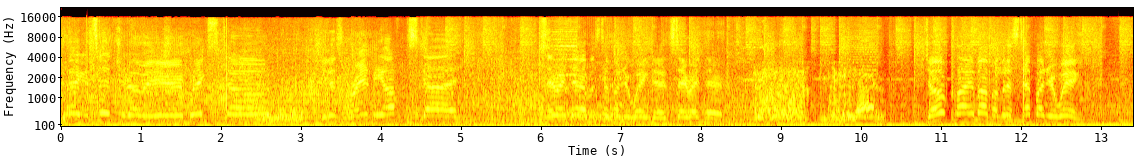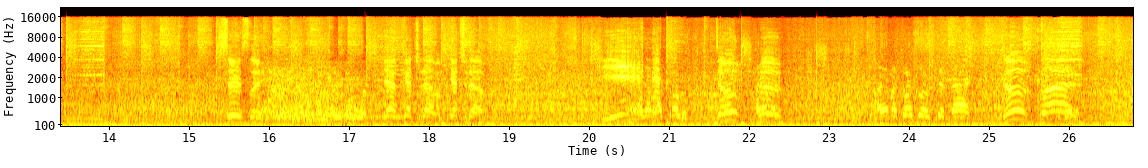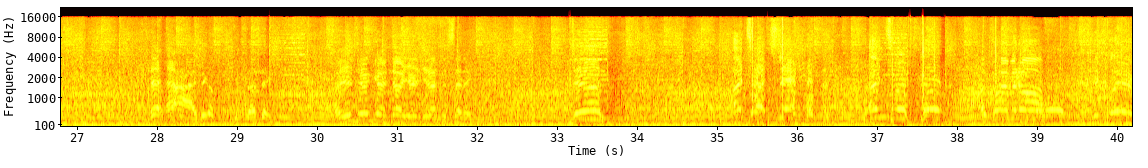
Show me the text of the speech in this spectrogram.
Good paying attention over here. Breakstone. You just ran me off the sky. Stay right there. I'm gonna step on your wing, dude. Stay right there. Don't climb up. I'm gonna step on your wing. Seriously. Yeah, I'm catching up. I'm catching up. Yeah. got my GoPro, Don't move. I got my GoPro sit back. Don't climb. Ah, I think I'm descending. Oh, you're doing good. No, you're you're not descending. Dude! I touched it! I touched it! I'm climbing off! You're clear!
